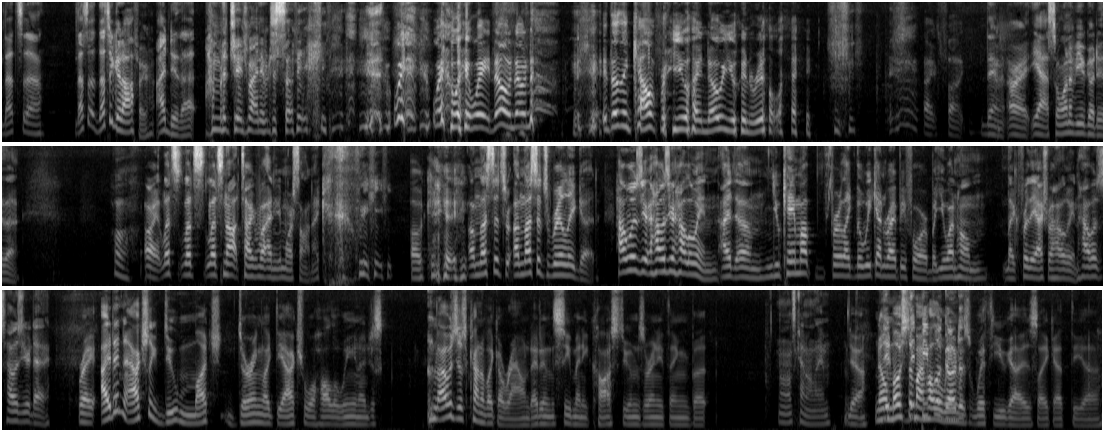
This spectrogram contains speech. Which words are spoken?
That's a that's a that's a good offer. I'd do that. I'm gonna change my name to Sonique. wait, wait, wait, wait. No, no, no. It doesn't count for you. I know you in real life. Alright, fuck. Damn it. Alright, yeah, so one of you go do that. Oh, Alright, let's let's let's not talk about any more Sonic. Okay. unless it's unless it's really good. How was your how was your Halloween? I um you came up for like the weekend right before, but you went home like for the actual Halloween. How was how was your day? Right. I didn't actually do much during like the actual Halloween. I just I was just kind of like around. I didn't see many costumes or anything, but Oh, that's kind of lame. yeah. No, Did- most of did my people go Halloween to- was with you guys like at the uh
